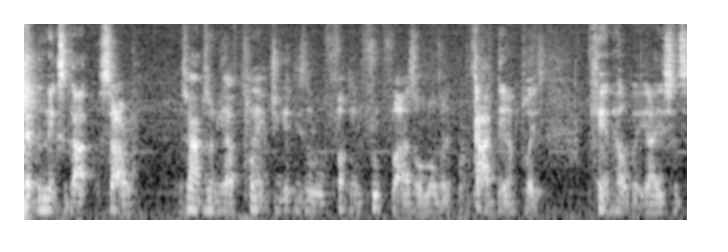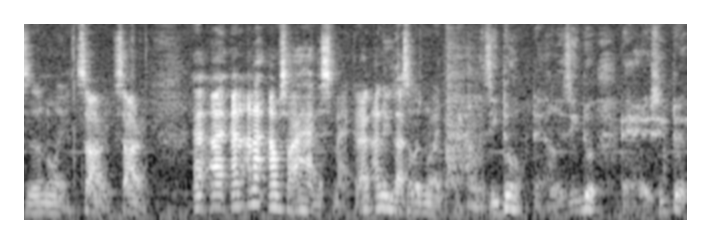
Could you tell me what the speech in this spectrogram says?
that the Knicks got. Sorry. That's what happens when you have plants. You get these little fucking fruit flies all over the goddamn place. Can't help it. Yeah, this is annoying. Sorry, sorry. And, I, and, and I, I'm sorry, I had to smack it. I, I knew you guys were looking like, what the hell is he doing? What the hell is he doing? What the hell is he doing?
